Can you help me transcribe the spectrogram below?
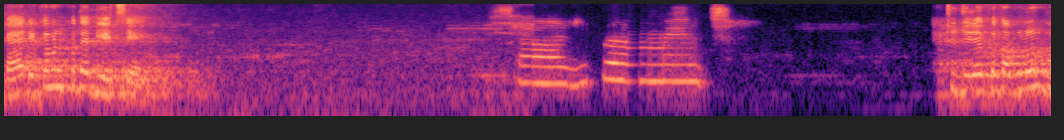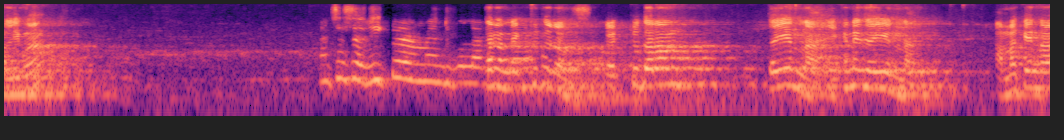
হ্যাঁ রিকমেন্ড কোথায় দিয়েছে? স্যার রিকোয়ারমেন্ট একটু জোরে কথা বলুন হালিমা আচ্ছা স্যার রিকোয়ারমেন্টগুলো দাঁড়ান একটু দাঁড়ান একটু দাঁড়ান। যাইয়েন না এখানে যাইয়েন না। আমাকে না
